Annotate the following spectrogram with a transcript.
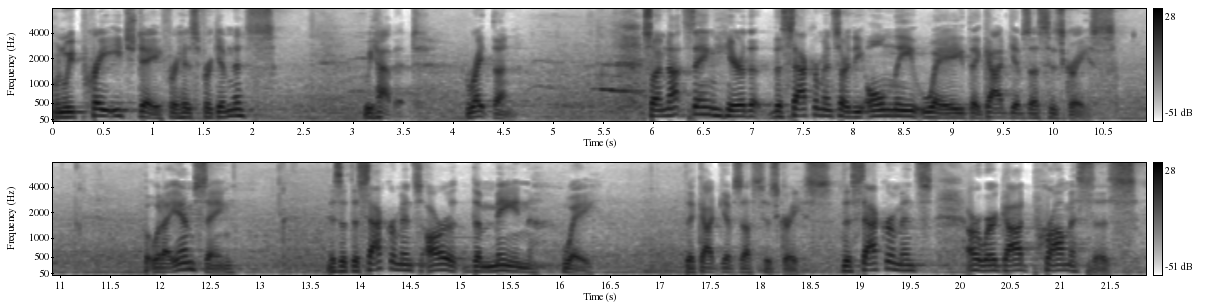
When we pray each day for His forgiveness, we have it right then. So I'm not saying here that the sacraments are the only way that God gives us His grace. But what I am saying is that the sacraments are the main way that God gives us His grace. The sacraments are where God promises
